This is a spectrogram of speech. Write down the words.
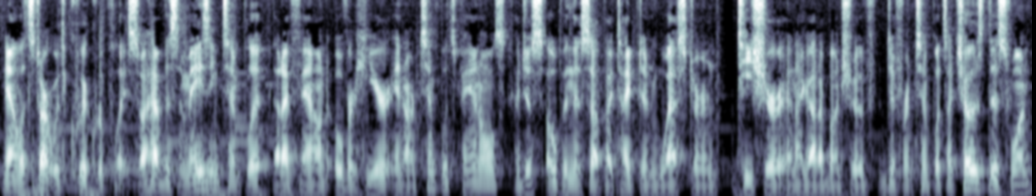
Now let's start with quick replace. So I have this amazing template that I found over here in our templates panels. I just opened this up. I typed in Western t-shirt and I got a bunch of different templates. I chose this one,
